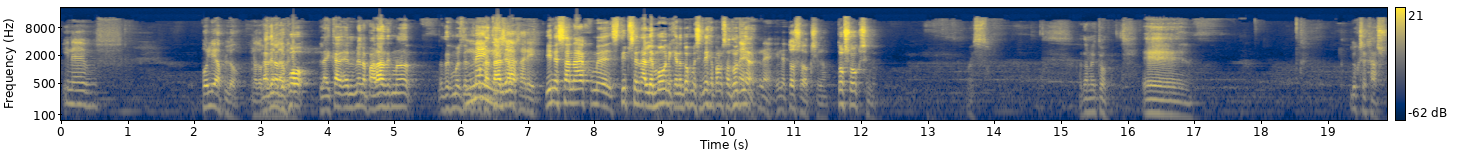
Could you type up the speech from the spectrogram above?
Είναι πολύ απλό να το Δηλαδή, να το πω λαϊκά, με ένα παράδειγμα, ενδεχομένω δεν είναι το κατάλληλο. ζάχαρη. Είναι σαν να έχουμε στύψει ένα λεμόνι και να το έχουμε συνέχεια πάνω στα δόντια. Ναι, ναι είναι τόσο όξινο. Τόσο όξινο. Μάλιστα. Κατανοητό. Ε, το ξεχάσω.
